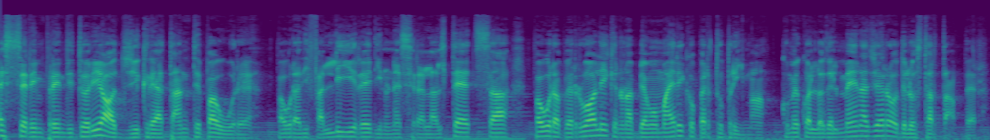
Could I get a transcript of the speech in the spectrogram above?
Essere imprenditori oggi crea tante paure. Paura di fallire, di non essere all'altezza, paura per ruoli che non abbiamo mai ricoperto prima, come quello del manager o dello start-upper.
